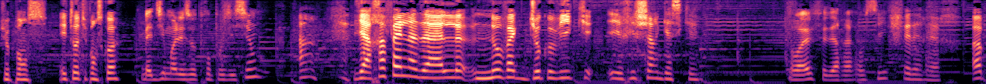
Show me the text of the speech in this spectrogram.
Je pense. Et toi, tu penses quoi? Bah dis-moi les autres propositions. Il y a Rafael Nadal, Novak Djokovic et Richard Gasquet. Ouais, Federer aussi. Federer. Hop.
